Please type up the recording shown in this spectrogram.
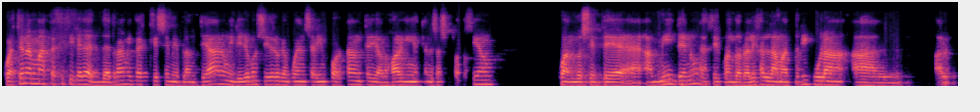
cuestiones más específicas de, de, trámites que se me plantearon y que yo considero que pueden ser importantes y a lo mejor alguien está en esa situación, cuando se te admite, ¿no? es decir, cuando realizas la matrícula al, al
